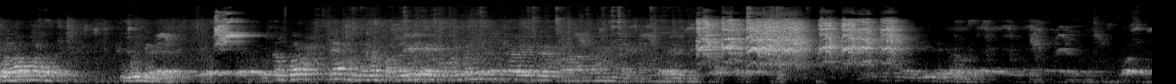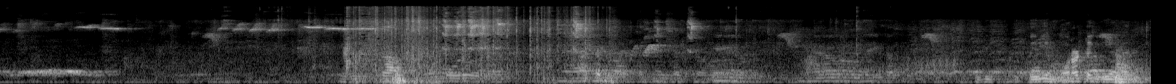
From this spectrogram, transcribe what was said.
बना हुआ பெரிய முரட்டு கிளியாக இருக்குது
